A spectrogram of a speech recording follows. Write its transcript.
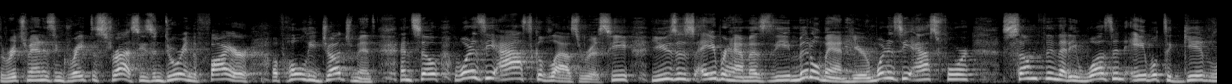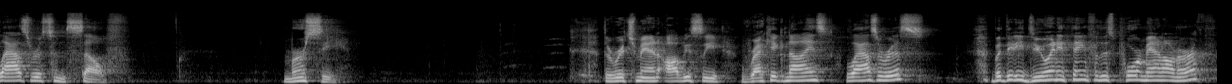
The rich man is in great distress. He's enduring the fire of holy judgment. And so, what does he ask of Lazarus? He uses Abraham as the middleman here. And what does he ask for? Something that he wasn't able to give Lazarus himself mercy. The rich man obviously recognized Lazarus, but did he do anything for this poor man on earth?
